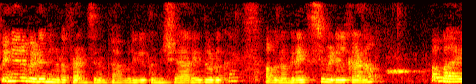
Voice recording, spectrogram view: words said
പിന്നെ ഒരു വീഡിയോ നിങ്ങളുടെ ഫ്രണ്ട്സിനും ഫാമിലിക്കും ഒന്ന് ഷെയർ ചെയ്ത് കൊടുക്കുക. അപ്പൊ നമുക്ക് നെക്സ്റ്റ് വീഡിയോയിൽ കാണാം. ബൈ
